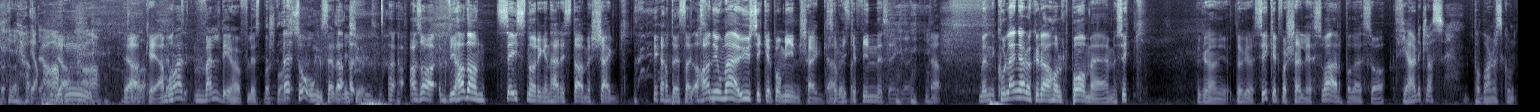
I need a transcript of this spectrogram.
Ja. Ja. Ja. Ja. Ja, ok. Jeg Det var et veldig høflig spørsmål. Så ung ser de ikke ut. altså, vi hadde han 16-åringen her i stad med skjegg. Ja, det er sant. Han er jo meg usikker på min skjegg, Ja, som ikke finnes engang. Ja. Men hvor lenge har dere da holdt på med musikk? Dere, dere har sikkert forskjellige svar på det, så Fjerde klasse på barneskolen.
